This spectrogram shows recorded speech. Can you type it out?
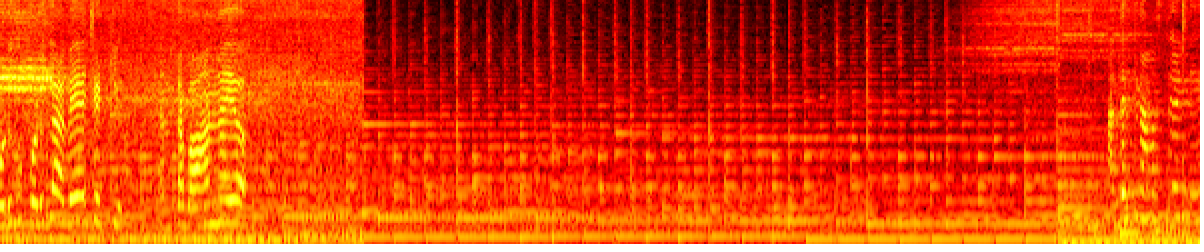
పొడుగు పొడుగు అవే చెట్లు. ఎంత బాగున్నాయో. అందరికి నమస్తే అండి.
